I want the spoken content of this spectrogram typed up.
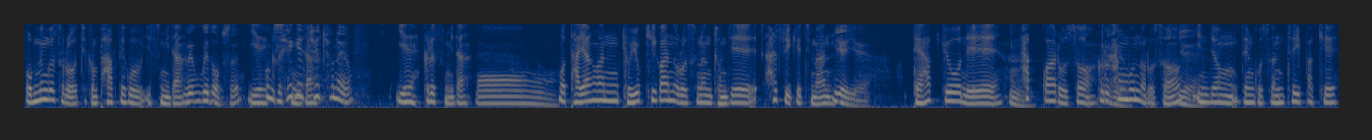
없는 것으로 지금 파악되고 있습니다. 외국에도 없어요? 예, 그럼 그렇습니다. 세계 최초네요. 예, 그렇습니다. 오. 어. 뭐 다양한 교육 기관으로서는 존재할 수 있겠지만, 예, 예. 대학교 내에 음. 학과로서 그러게요. 학문으로서 예. 인정된 곳은 저희밖에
